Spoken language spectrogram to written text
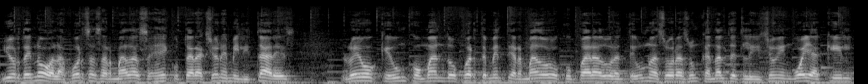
y ordenó a las Fuerzas Armadas ejecutar acciones militares luego que un comando fuertemente armado ocupara durante unas horas un canal de televisión en Guayaquil,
